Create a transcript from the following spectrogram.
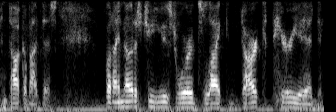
and talk about this but I noticed you used words like dark period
